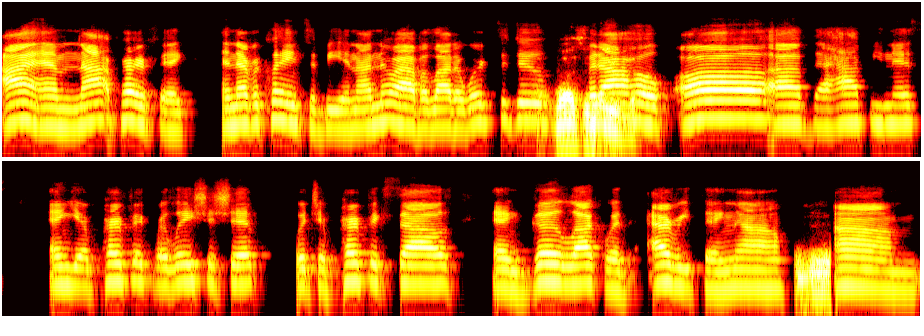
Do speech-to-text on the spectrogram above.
I am not perfect and never claim to be. And I know I have a lot of work to do, but either. I hope all of the happiness and your perfect relationship with your perfect selves and good luck with everything. Now, um,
